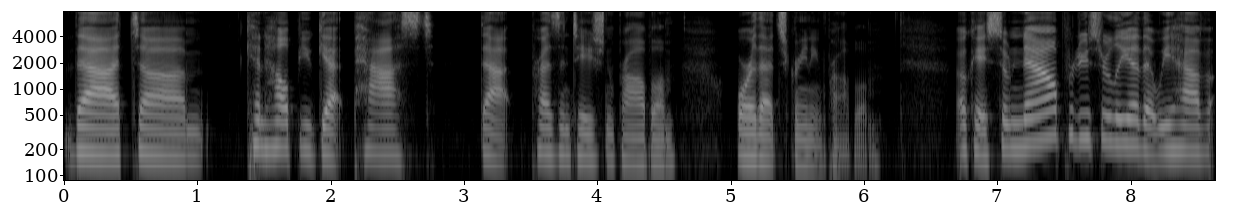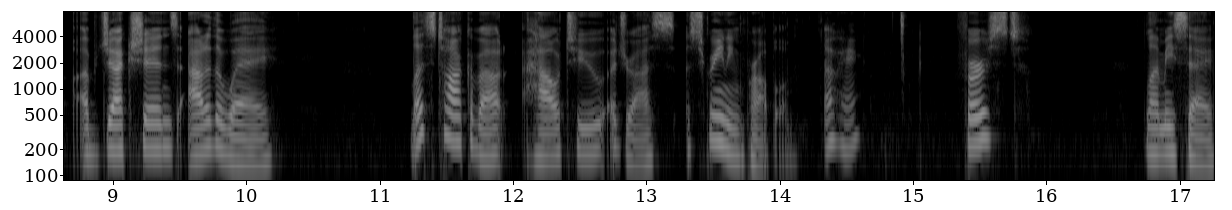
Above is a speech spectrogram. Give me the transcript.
that um, can help you get past that presentation problem or that screening problem. Okay, so now, producer Leah, that we have objections out of the way, let's talk about how to address a screening problem. Okay. First, let me say,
